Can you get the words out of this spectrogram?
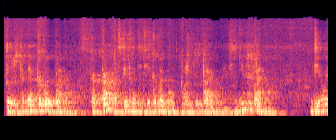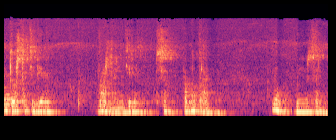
Тоже тогда какое правило? Как, как воспитывать детей? Какое мы можем тут правило найти? Нету правила. Делай то, что тебе важно и интересно. Все. Одно правило. Ну, универсальное.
